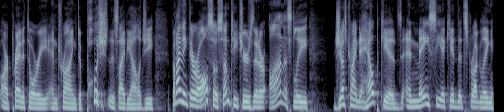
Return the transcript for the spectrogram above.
are predatory and trying to push this ideology, but I think there are also some teachers that are honestly just trying to help kids and may see a kid that's struggling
